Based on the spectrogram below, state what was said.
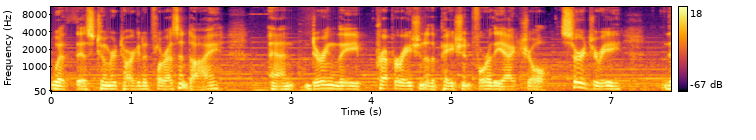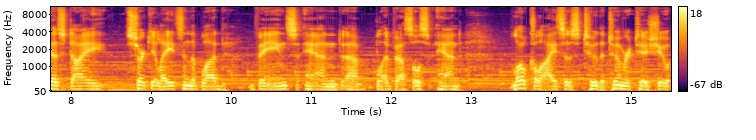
with this tumor-targeted fluorescent dye. And during the preparation of the patient for the actual surgery, this dye circulates in the blood veins and uh, blood vessels and localizes to the tumor tissue.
